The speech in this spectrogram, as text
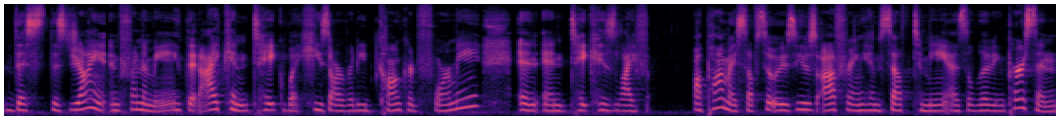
this this giant in front of me. That I can take what he's already conquered for me and and take his life upon myself. So it was he was offering himself to me as a living person.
